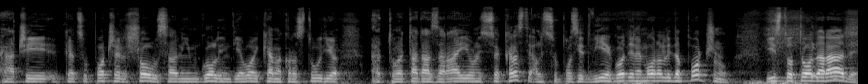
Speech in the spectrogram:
Znači, kad su počeli show sa onim golim djevojkama kroz studio, a, to je tada za raj i oni su se krstili, ali su poslije dvije godine morali da počnu isto to da rade,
